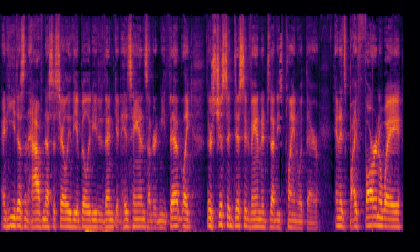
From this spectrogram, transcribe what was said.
and he doesn't have necessarily the ability to then get his hands underneath them. Like there's just a disadvantage that he's playing with there and it's by far and away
